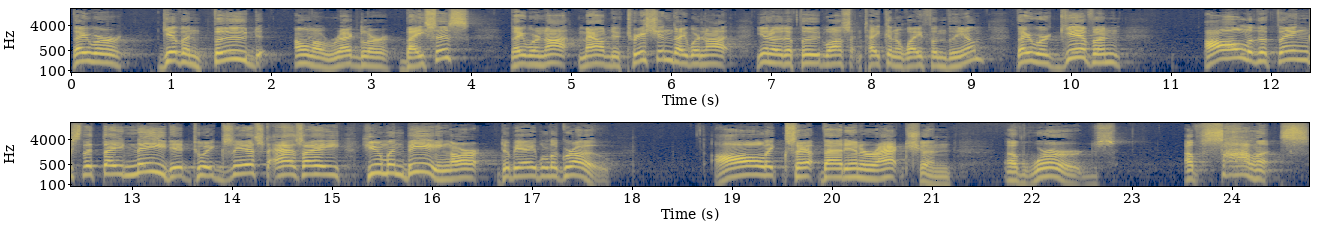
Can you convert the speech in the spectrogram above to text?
they were given food on a regular basis. They were not malnutrition. They were not, you know, the food wasn't taken away from them. They were given all of the things that they needed to exist as a human being or to be able to grow. All except that interaction of words, of silence.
